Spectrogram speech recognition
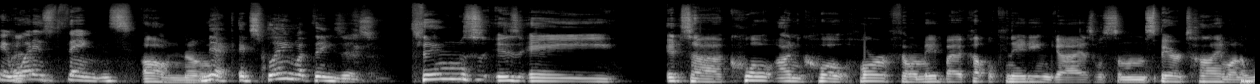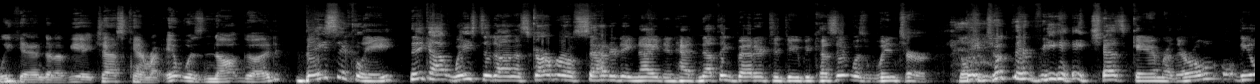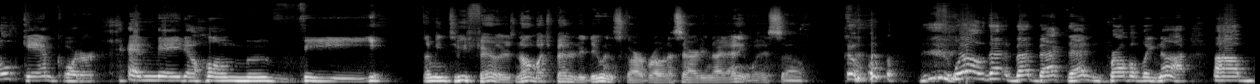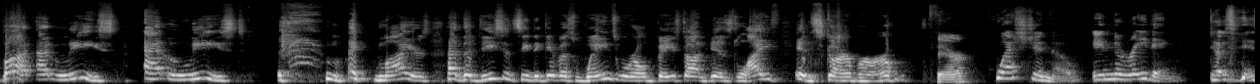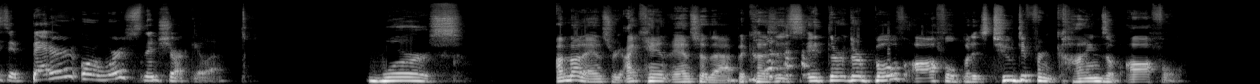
Okay, what uh, is things? Oh no. Nick, explain what things is. Things is a it's a quote unquote horror film made by a couple Canadian guys with some spare time on a weekend and a VHS camera. It was not good. Basically, they got wasted on a Scarborough Saturday night and had nothing better to do because it was winter. They took their VHS camera, their old the old camcorder, and made a home movie. I mean, to be fair, there's not much better to do in Scarborough on a Saturday night anyway, so well, that but back then probably not. Uh, but at least, at least. Mike Myers had the decency to give us Wayne's World based on his life in Scarborough. fair. Question though, in the rating, does is it better or worse than Sharkula? Worse. I'm not answering. I can't answer that because it's it they're they're both awful, but it's two different kinds of awful.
